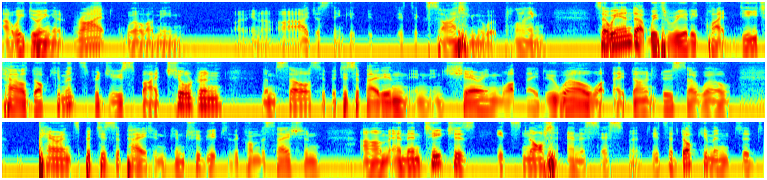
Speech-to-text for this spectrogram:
Are we doing it right? Well, I mean, I, you know, I just think it, it, it's exciting that we're playing. So we end up with really quite detailed documents produced by children, themselves who participate in, in, in, sharing what they do well, what they don't do so well. Parents participate and contribute to the conversation. Um, and then teachers, it's not an assessment. It's a documented,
